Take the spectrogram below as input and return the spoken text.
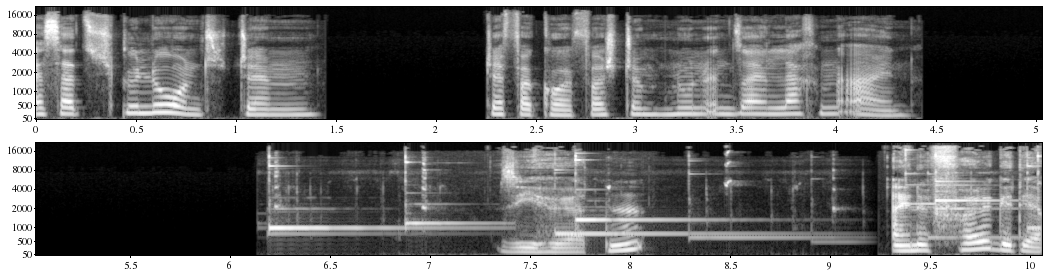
es hat sich gelohnt, denn der Verkäufer stimmt nun in sein Lachen ein. Sie hörten eine Folge der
